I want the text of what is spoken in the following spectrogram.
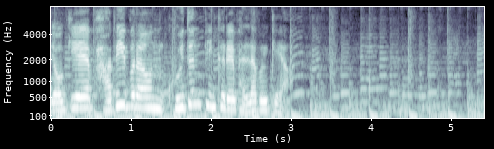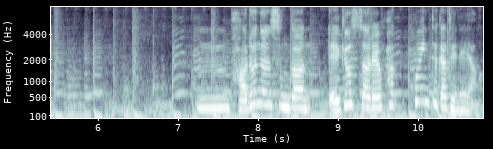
여기에 바비 브라운 골든 핑크를 발라볼게요. 음, 바르는 순간 애교살에 확 포인트가 되네요.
